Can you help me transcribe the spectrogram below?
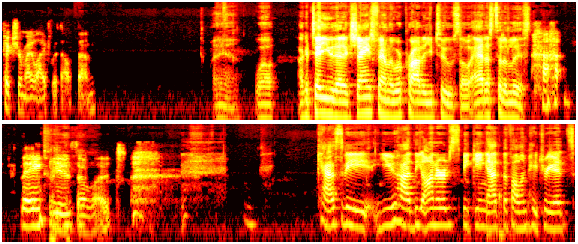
picture my life without them. Man, well, I can tell you that Exchange family, we're proud of you too. So add us to the list. Thank you so much. Cassidy, you had the honor of speaking at the Fallen Patriots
